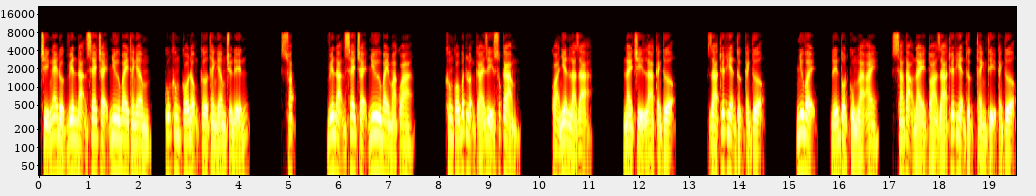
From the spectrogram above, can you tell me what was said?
Chỉ nghe được viên đạn xe chạy như bay thanh âm, cũng không có động cơ thanh âm chuyển đến. Xoát. Viên đạn xe chạy như bay mà qua. Không có bất luận cái gì xúc cảm. Quả nhiên là giả. Này chỉ là cảnh tượng. Giả thuyết hiện thực cảnh tượng. Như vậy, đến tột cùng là ai, sáng tạo này tòa giả thuyết hiện thực thành thị cảnh tượng.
